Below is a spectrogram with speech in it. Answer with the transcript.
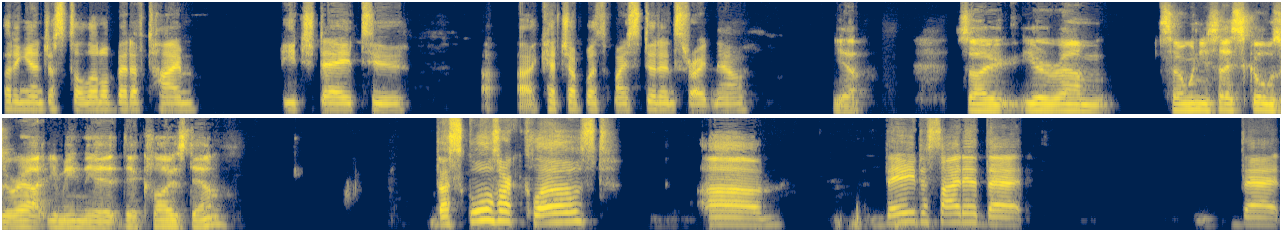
putting in just a little bit of time each day to uh, catch up with my students right now Yeah. So you're um. So when you say schools are out, you mean they're they're closed down? the schools are closed um, they decided that that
